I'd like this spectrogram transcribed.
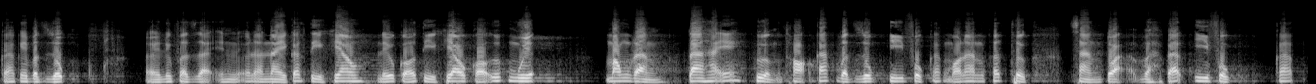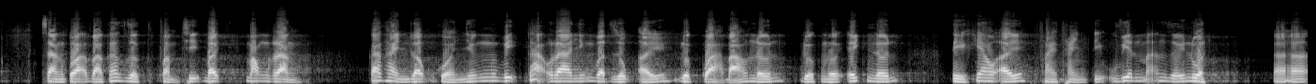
các cái vật dụng. Đấy, Đức Phật dạy nữa là này các tỳ kheo nếu có tỳ kheo có ước nguyện mong rằng ta hãy hưởng thọ các vật dụng y phục các món ăn khất thực sàng tọa và các y phục các sàng tọa và các dược phẩm trị bệnh mong rằng các hành động của những vị tạo ra những vật dụng ấy được quả báo lớn được lợi ích lớn. Tỳ kheo ấy phải thành tựu viên mãn giới luật à,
